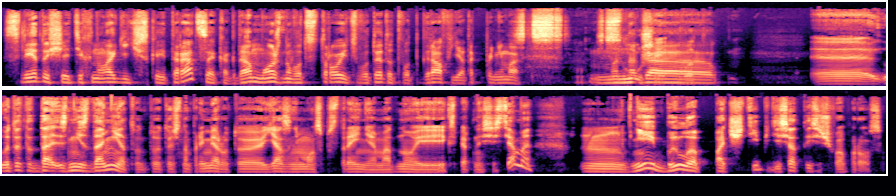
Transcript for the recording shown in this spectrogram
следующая технологическая итерация, когда можно вот строить вот этот вот граф, я так понимаю, Слушай, много... вот, э, вот это да, не да нет. То, то есть, например, вот э, я занимался построением одной экспертной системы, в ней было почти 50 тысяч вопросов.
